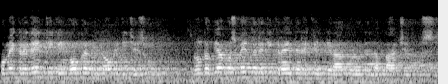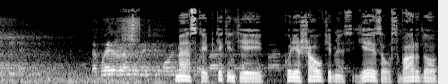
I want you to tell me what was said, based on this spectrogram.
Come credenti che invocano il nome di Gesù, non dobbiamo smettere di credere che il miracolo della pace è possibile. Guerra Mes kaip tikintieji, kurie šaukėmės Jėzaus vardo,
